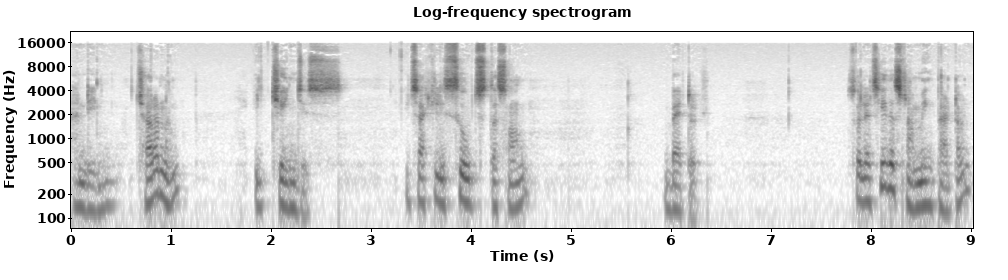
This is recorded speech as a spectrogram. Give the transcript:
and in Charanam it changes. It actually suits the song better. So let's see the strumming pattern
